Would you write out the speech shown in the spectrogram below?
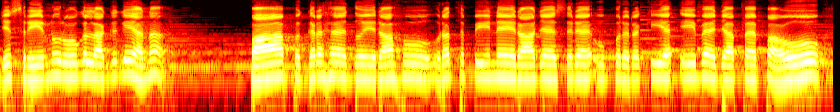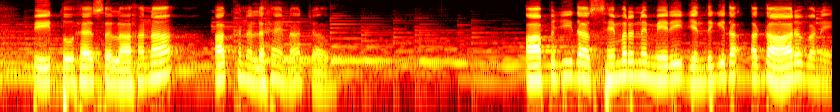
ਜੇ ਸਰੀਰ ਨੂੰ ਰੋਗ ਲੱਗ ਗਿਆ ਨਾ, ਪਾਪ ਗ੍ਰਹਿ ਦੋਇ ਰਾਹੋ, ਰਤ ਪੀਨੇ ਰਾਜੈ ਸਿਰੈ ਉਪਰ ਰਖੀਐ ਬਹਿ ਜਾਪੈ ਭਾਓ ਭੀ ਤੋ ਹੈ ਸਲਾਹਨਾ ਅੱਖ ਲਹਿ ਨਾ ਚਾਹੋ ਆਪ ਜੀ ਦਾ ਸਿਮਰਨ ਮੇਰੀ ਜ਼ਿੰਦਗੀ ਦਾ ਆਧਾਰ ਬਣੇ।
